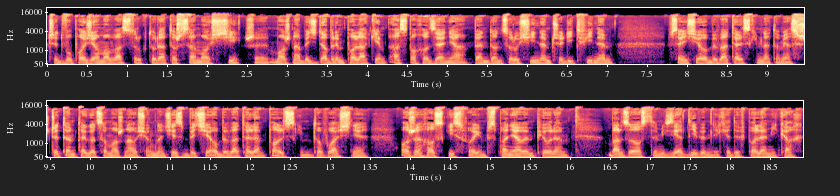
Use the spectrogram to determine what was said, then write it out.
czy dwupoziomowa struktura tożsamości, że można być dobrym Polakiem, a z pochodzenia, będąc Rusinem czy Litwinem, w sensie obywatelskim, natomiast szczytem tego, co można osiągnąć jest bycie obywatelem polskim. To właśnie Orzechowski swoim wspaniałym piórem bardzo ostrym i zjadliwym niekiedy w polemikach,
